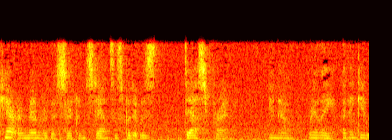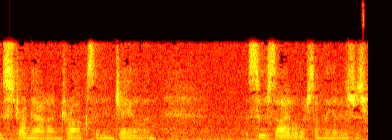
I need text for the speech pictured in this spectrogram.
can't remember the circumstances, but it was desperate. You know, really, I think he was strung out on drugs and in jail and suicidal or something. I mean, it was just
